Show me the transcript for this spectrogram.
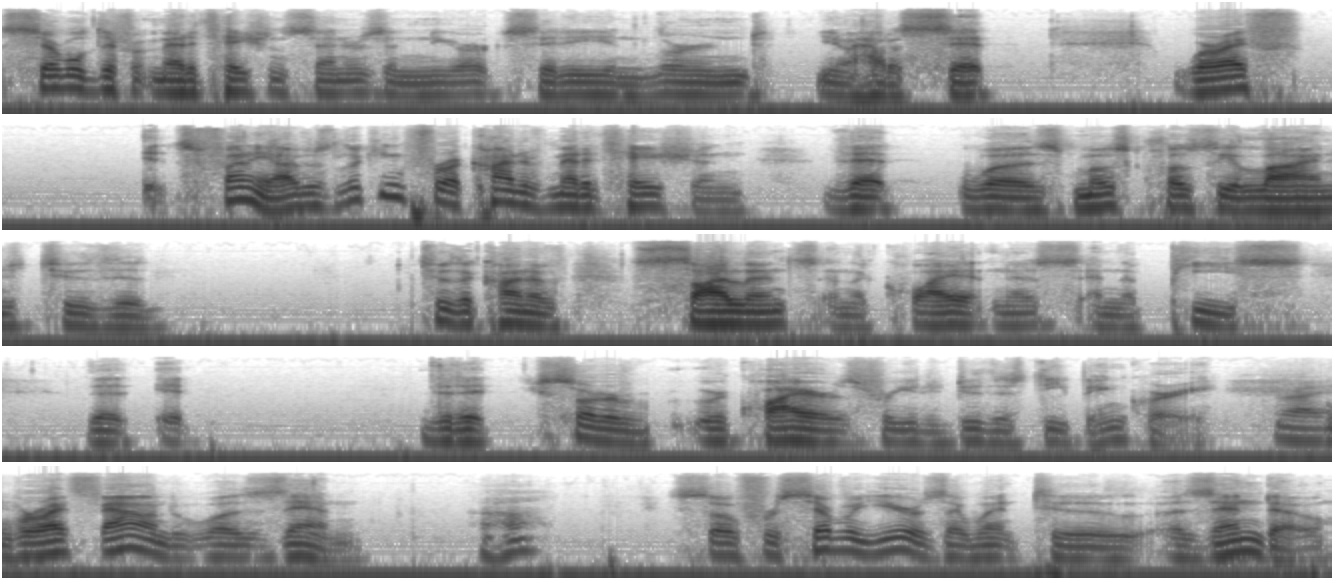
several different meditation centers in New York City and learned, you know, how to sit. Where I, f- it's funny, I was looking for a kind of meditation that was most closely aligned to the to the kind of silence and the quietness and the peace that it that it sort of requires for you to do this deep inquiry. Right. Where I found was Zen. Uh-huh. So for several years, I went to a Zendo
